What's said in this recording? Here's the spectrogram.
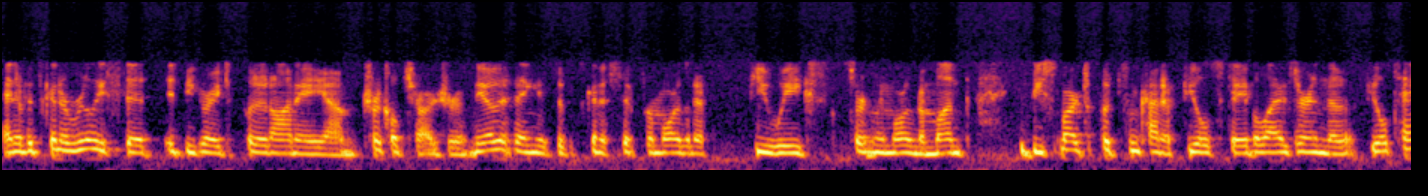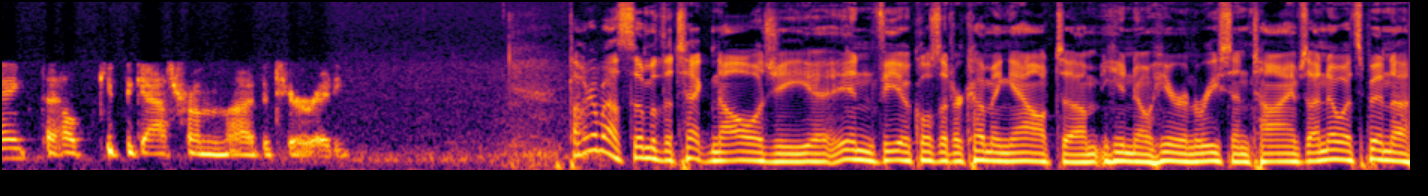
And if it's going to really sit, it'd be great to put it on a um, trickle charger. And the other thing is if it's going to sit for more than a few weeks, certainly more than a month, it'd be smart to put some kind of fuel stabilizer in the fuel tank to help keep the gas from uh, deteriorating. Talk about some of the technology uh, in vehicles that are coming out, um, you know, here in recent times. I know it's been a,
